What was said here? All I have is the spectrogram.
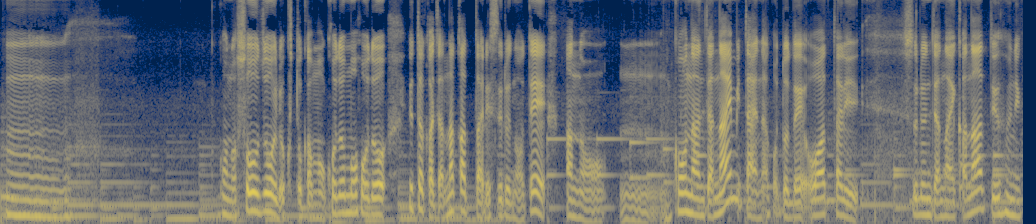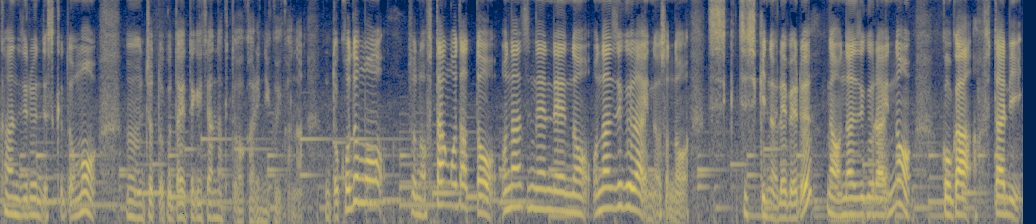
うんこの想像力とかも子供ほど豊かじゃなかったりするのであのうんこうなんじゃないみたいなことで終わったりするんじゃないかなっていうふうに感じるんですけども、うん、ちょっと具体的じゃなくて分かりにくいかな。うん、と子供その双子だと同じ年齢の同じぐらいのその知識のレベルが同じぐらいの子が2人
